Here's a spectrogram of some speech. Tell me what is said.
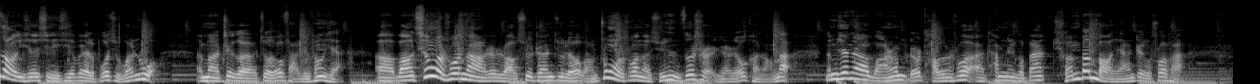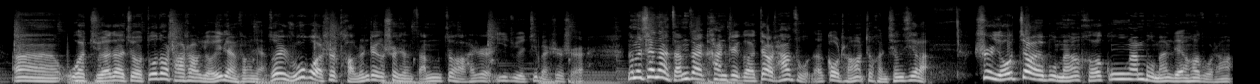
造一些信息为了博取关注，那么这个就有法律风险啊。往轻了说呢，这扰序治安拘留；往重了说呢，寻衅滋事也是有可能的。那么现在网上比如讨论说，啊，他们那个班全班保研这个说法，嗯，我觉得就多多少少有一点风险。所以如果是讨论这个事情，咱们最好还是依据基本事实。那么现在咱们再看这个调查组的构成就很清晰了，是由教育部门和公安部门联合组成，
